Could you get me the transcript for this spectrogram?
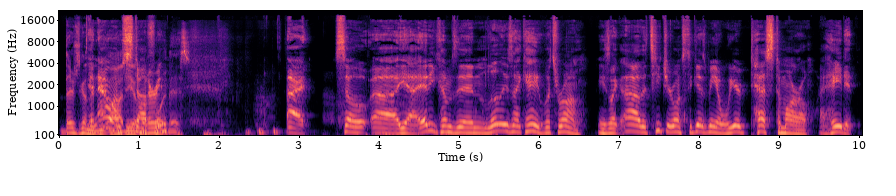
There's gonna And be audio before this. All right. So, uh, yeah, Eddie comes in. Lily's like, hey, what's wrong? He's like, ah, the teacher wants to give me a weird test tomorrow. I hate it.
